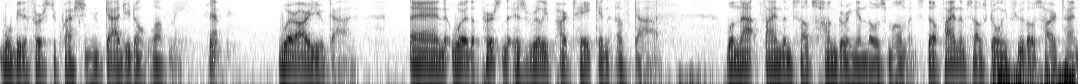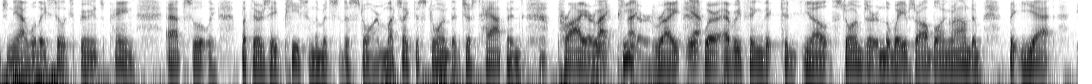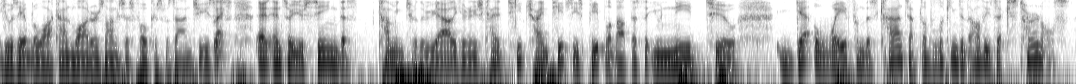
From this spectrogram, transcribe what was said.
we'll be the first to question, God, you don't love me. yep, Where are you, God? And where the person that has really partaken of God will not find themselves hungering in those moments. They'll find themselves going through those hard times. And yeah, will they still experience pain? Absolutely. But there's a peace in the midst of the storm, much like the storm that just happened prior Right, with Peter, right. right? Yeah. Where everything that could, you know, the storms are and the waves are all blowing around him, but yet he was able to walk on water as long as his focus was on Jesus. Right. And, and so you're seeing this coming to the reality here and you just kind of teach, try and teach these people about this that you need to get away from this concept of looking to all these externals.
